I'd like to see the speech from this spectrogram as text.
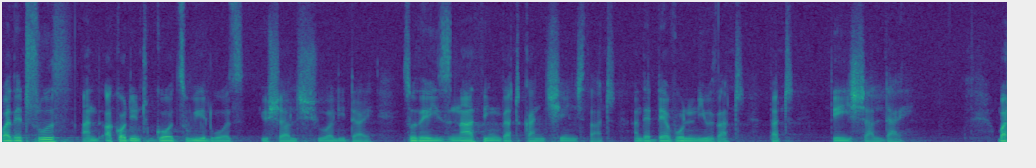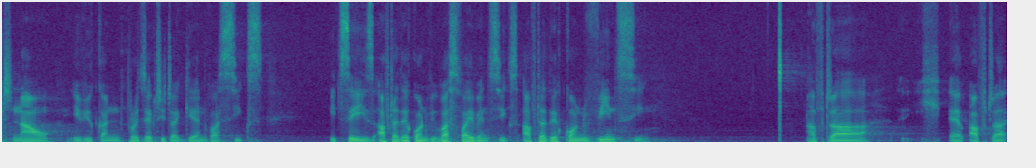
But the truth, and according to God's will, was you shall surely die. So there is nothing that can change that. And the devil knew that, that they shall die. But now, if you can project it again, verse 6, it says, after the verse 5 and 6, after the convincing, after, eh, after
